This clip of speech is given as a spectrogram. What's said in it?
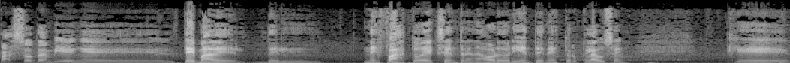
pasó también eh, el tema del nefasto ex entrenador de Oriente Néstor Clausen que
